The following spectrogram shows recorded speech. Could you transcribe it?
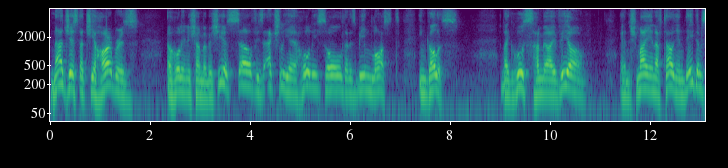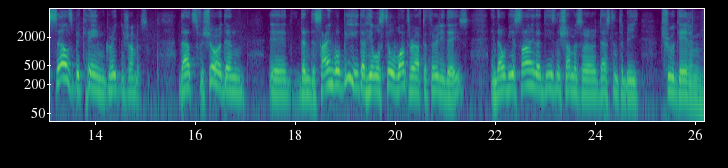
not just that she harbors a holy neshama, but she herself is actually a holy soul that is being lost in Golis. Like Rus, HaMoaviyah, and Shmaya and Avtalyon, they themselves became great neshamas. That's for sure. Then, uh, then the sign will be that he will still want her after 30 days, and that will be a sign that these neshamas are destined to be true Gerim.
